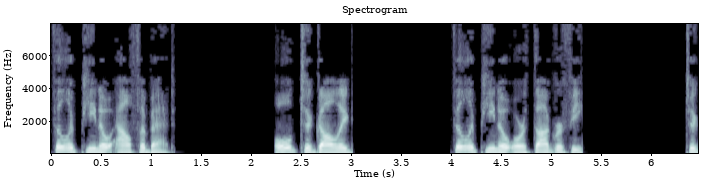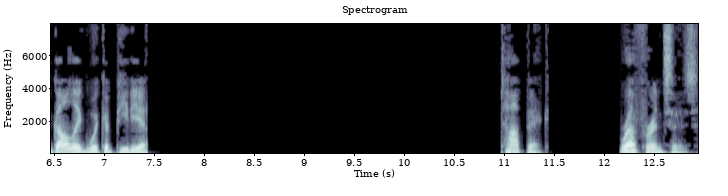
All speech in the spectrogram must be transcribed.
Filipino alphabet Old Tagalog Filipino orthography Tagalog Wikipedia. References.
